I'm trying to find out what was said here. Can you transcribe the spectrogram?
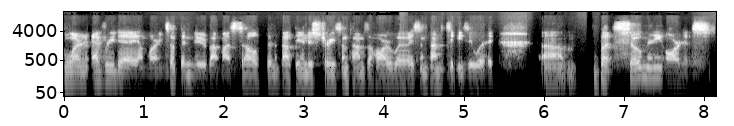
Learn every day. I'm learning something new about myself and about the industry. Sometimes the hard way, sometimes the easy way. Um, but so many artists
